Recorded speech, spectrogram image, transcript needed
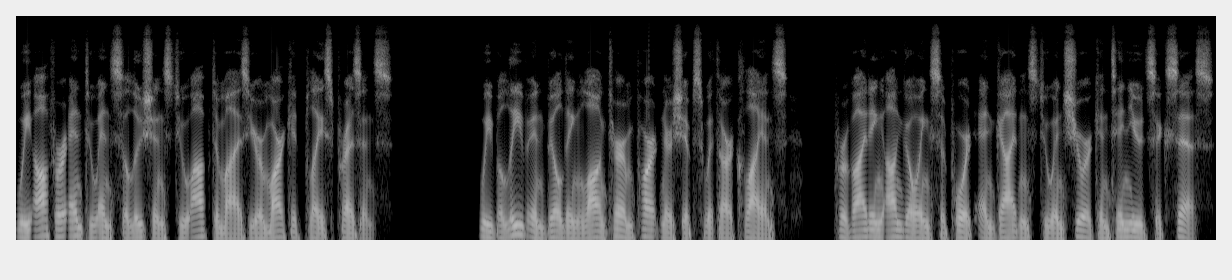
we offer end-to-end solutions to optimize your marketplace presence. We believe in building long-term partnerships with our clients, providing ongoing support and guidance to ensure continued success.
